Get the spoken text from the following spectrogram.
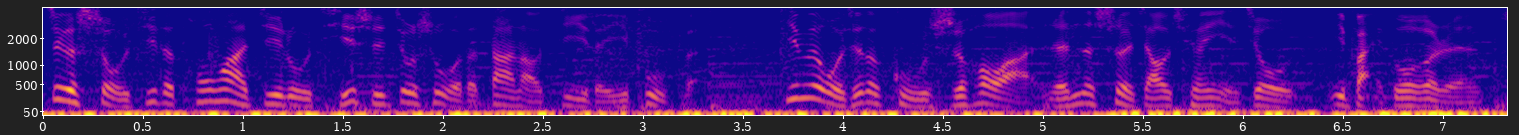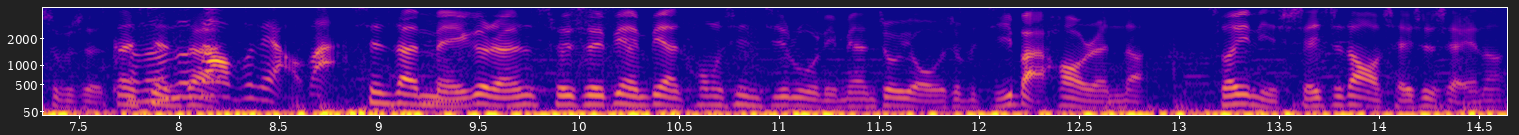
这个手机的通话记录其实就是我的大脑记忆的一部分，因为我觉得古时候啊，人的社交圈也就一百多个人，是不是？但现在到不了吧。现在每个人随随便便通信记录里面就有这么几百号人的，所以你谁知道谁是谁呢？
